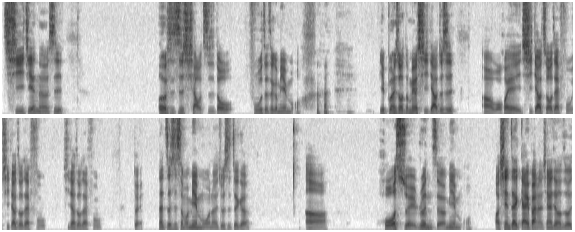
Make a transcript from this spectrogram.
期间呢是二十四小时都。敷着这个面膜，也不能说都没有洗掉，就是呃，我会洗掉之后再敷，洗掉之后再敷，洗掉之后再敷。对，那这是什么面膜呢？就是这个呃活水润泽面膜哦，现在改版了，现在叫做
